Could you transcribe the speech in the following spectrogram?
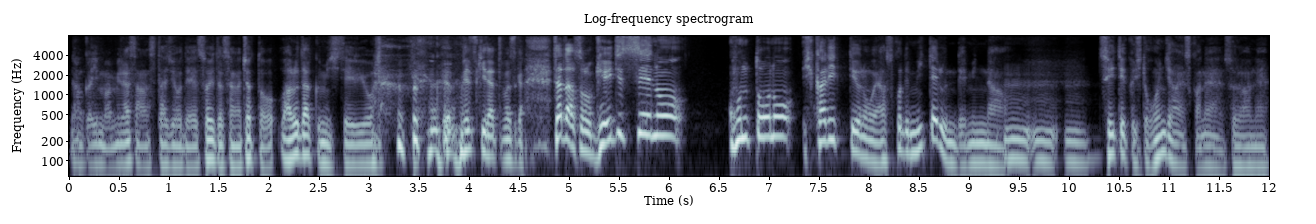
なんか今皆さんスタジオで反田さんがちょっと悪巧みしているような 目つきになってますが。ただその芸術性の本当の光っていうのをあそこで見てるんでみんな。ついていく人多いんじゃないですかね。それはね。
